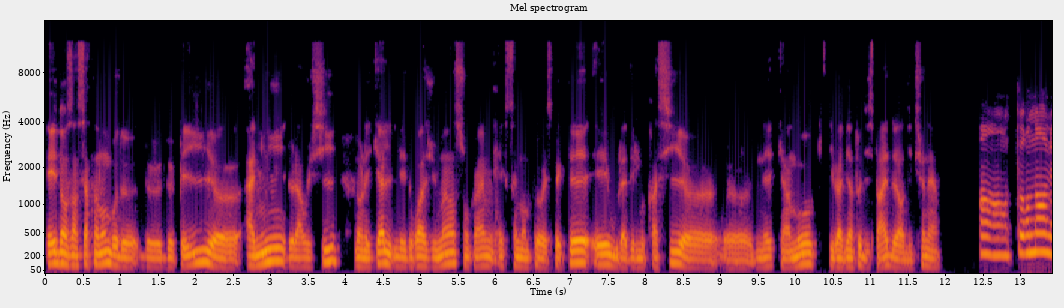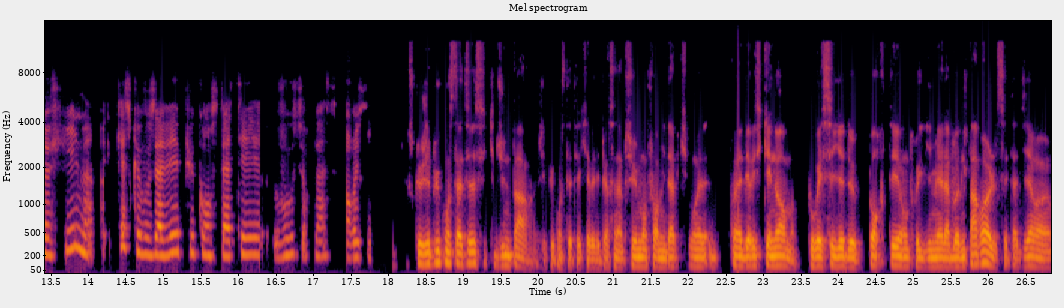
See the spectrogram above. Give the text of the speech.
et dans un certain nombre de pays euh, amis de la Russie, dans lesquels les droits humains sont quand même extrêmement peu respectés et où la démocratie euh, euh, n'est qu'un mot qui va bientôt disparaître de leur dictionnaire. En tournant le film, qu'est-ce que vous avez pu constater, vous, sur place, en Russie? Ce que j'ai pu constater, c'est que d'une part, j'ai pu constater qu'il y avait des personnes absolument formidables qui prenaient des risques énormes pour essayer de porter, entre guillemets, la bonne parole, c'est-à-dire euh,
